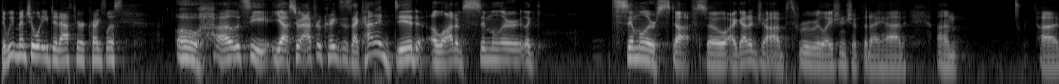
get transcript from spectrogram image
Did we mention what you did after Craigslist? Oh, uh, let's see. Yeah, so after Craigslist, I kind of did a lot of similar, like, similar stuff. So I got a job through a relationship that I had. Um, uh,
